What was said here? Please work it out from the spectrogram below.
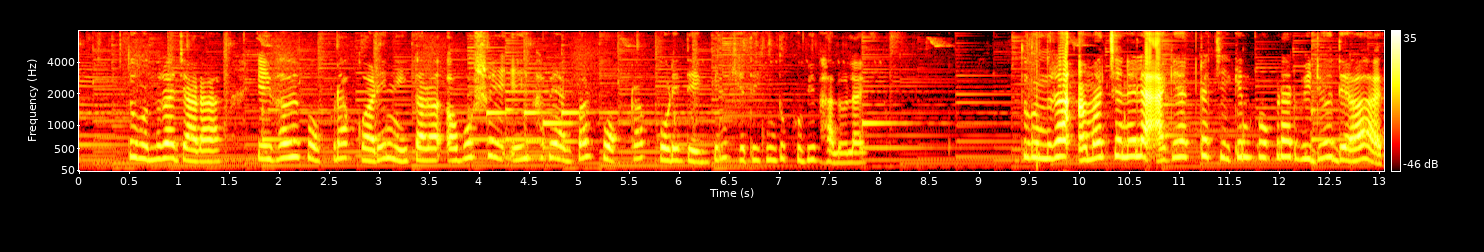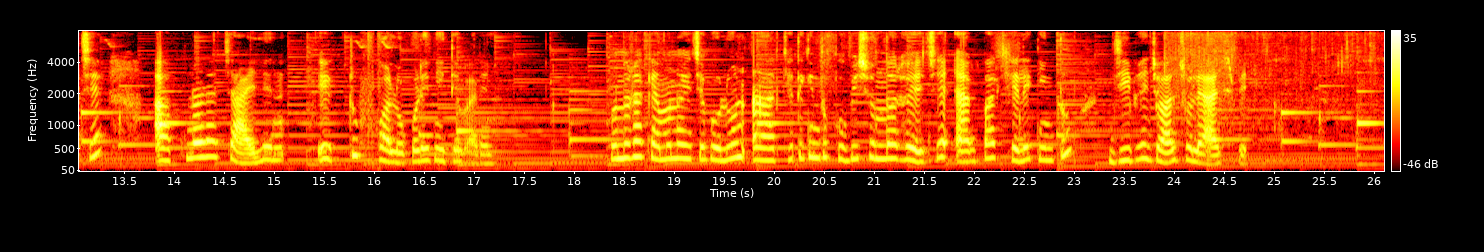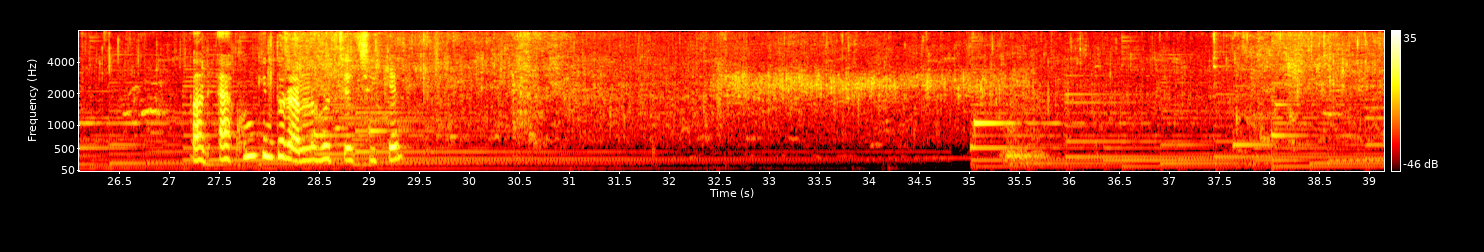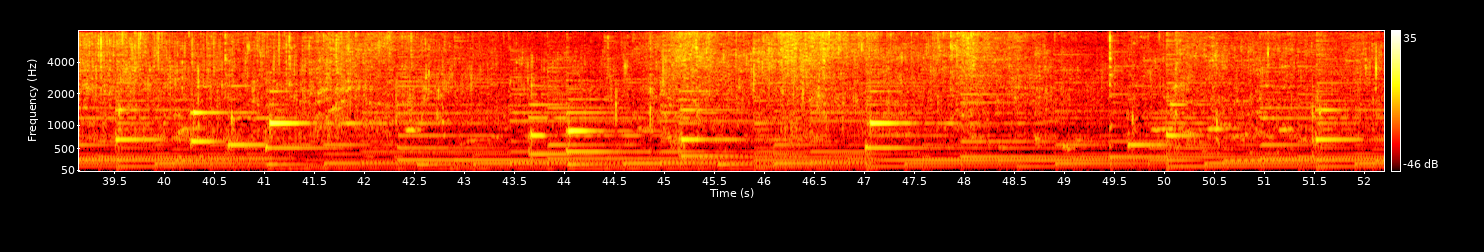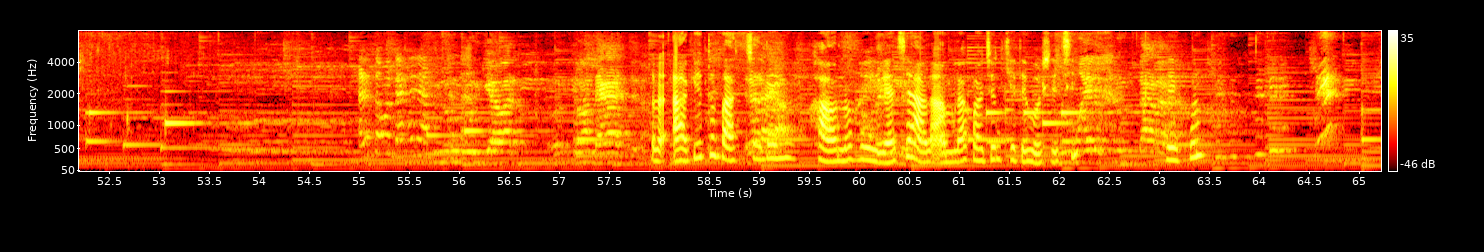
তো বন্ধুরা, যারা এইভাবে পকোড়া করেনি তারা অবশ্যই এইভাবে একবার পকোড়া করে দেখবেন, খেতে কিন্তু খুবই ভালো লাগে। তো বন্ধুরা, আমার চ্যানেলে আগে একটা চিকেন পকোড়ার ভিডিও দেওয়া আছে, আপনারা চাইলেন একটু ফলো করে নিতে পারেন। বন্ধুরা, কেমন হয়েছে বলুন? আর খেতে কিন্তু খুবই সুন্দর হয়েছে। একবার খেলে কিন্তু জিভে জল চলে আসবে। আর এখন কিন্তু রান্না হচ্ছে চিকেন আগে তো বাচ্চাদের খাওয়ানো হয়ে গেছে, আর আমরা কজন খেতে বসেছি। দেখুন।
